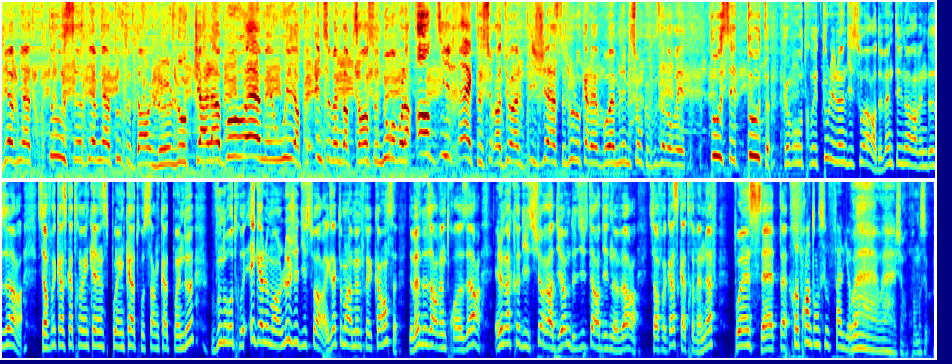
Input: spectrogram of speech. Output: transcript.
bienvenue à tous, bienvenue à toutes dans le local à Bohème. Et oui, après une semaine d'absence, nous revoilà en direct sur Radio Albiges, le local à Bohème, l'émission que vous adorez tous et toutes, que vous retrouvez tous les lundis soirs de 21h à 22h sur fréquence 95.4 ou 104.2. Vous nous retrouvez également le jeudi soir, exactement la même fréquence, de 22h à 23h, et le mercredi sur Radium de 18h à 19h sur fréquence 89.7. Reprends ton souffle, Fabio. Ouais, ouais, je reprends mon souffle.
